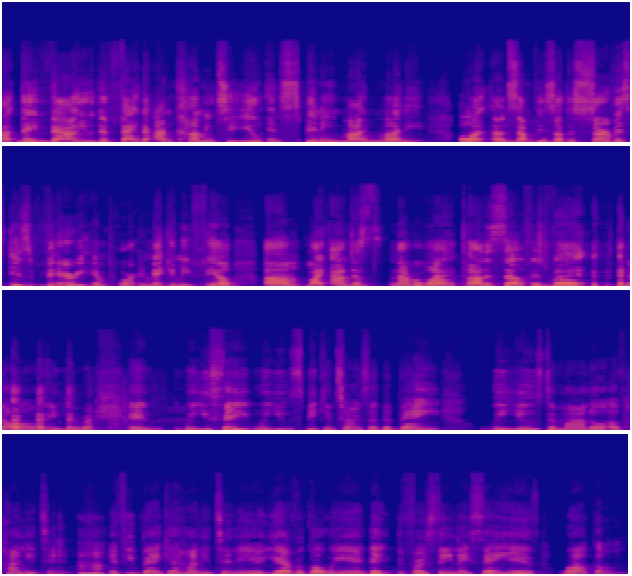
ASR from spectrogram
uh, they value the fact that I'm coming to you and spending my money on on something. Mm-hmm. So the service is very important, making me feel um like I'm just number one. Call it selfish, but no, and you're right. And when you say when you speak in terms of the bank, we use the model of Huntington. Mm-hmm. If you bank at Huntington and you ever go in, they the first thing they say is welcome.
